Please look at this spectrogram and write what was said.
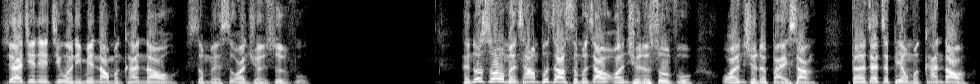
所以在今天经文里面，让我们看到什么是完全顺服。很多时候我们常常不知道什么叫完全的顺服、完全的摆上，但是在这边我们看到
